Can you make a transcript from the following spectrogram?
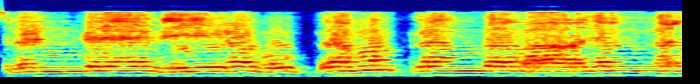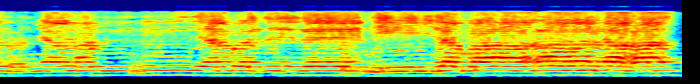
शृण्डे वीरमुग्रमुग्रन्दमायन्नन्यमन्यमदिने नीयमानः।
